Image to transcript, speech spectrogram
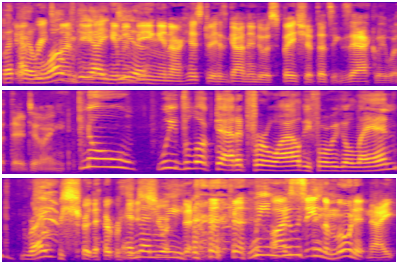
But every I love time the any idea. human being in our history has gotten into a spaceship, that's exactly what they're doing. no, we've looked at it for a while before we go land, right? Sure, that And then we- them. we I've seen the- the moon at night.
